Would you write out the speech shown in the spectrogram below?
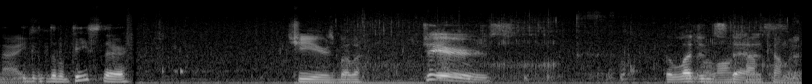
Nice. Good little piece there. Cheers, Bubba. Cheers! The legend A long time coming.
